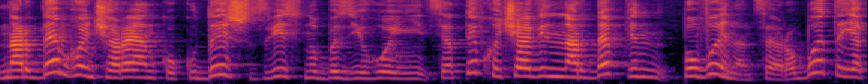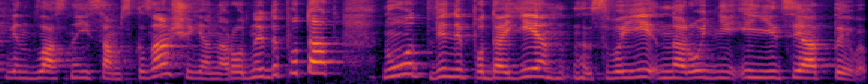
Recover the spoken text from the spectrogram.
Нардеп Гончаренко, куди ж, звісно, без його ініціатив. Хоча він нардеп, він повинен це робити. Як він власне і сам сказав, що я народний депутат. Ну от він і подає свої народні ініціативи.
